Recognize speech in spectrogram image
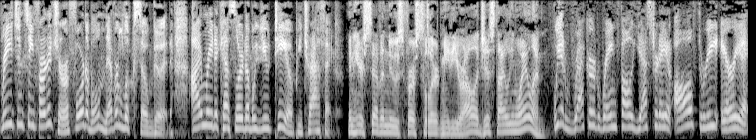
Regency Furniture, affordable, never looks so good. I'm Rita Kessler, WTOP Traffic. And here's 7 News First Alert meteorologist Eileen Whalen. We had record rainfall yesterday at all three area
